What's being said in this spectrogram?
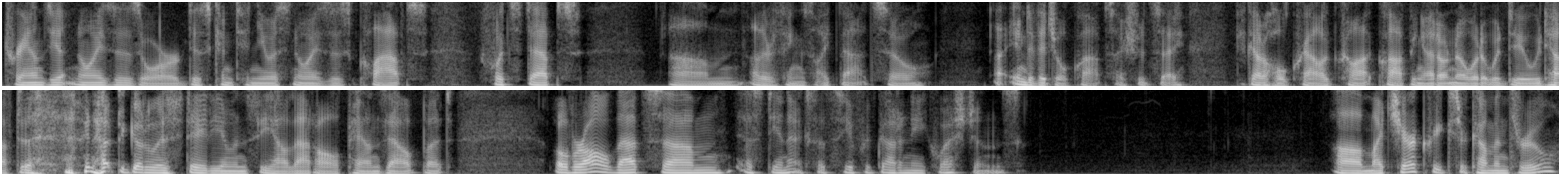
transient noises or discontinuous noises, claps, footsteps, um, other things like that. So uh, individual claps, I should say. If you've got a whole crowd cla clapping, I don't know what it would do. We'd have to we'd have to go to a stadium and see how that all pans out. But overall, that's um, SDNX. Let's see if we've got any questions. Uh, my chair creaks are coming through.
